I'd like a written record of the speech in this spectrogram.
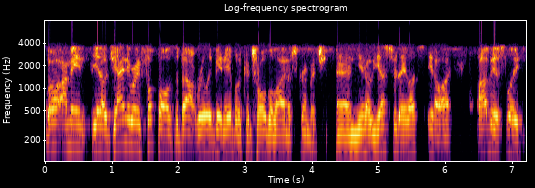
Well, I mean, you know, January football is about really being able to control the line of scrimmage. And you know, yesterday, let's you know, obviously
